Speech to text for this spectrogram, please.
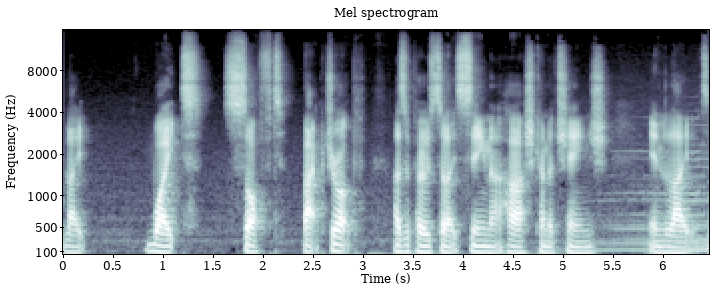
like white, soft backdrop as opposed to like seeing that harsh kind of change in light.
